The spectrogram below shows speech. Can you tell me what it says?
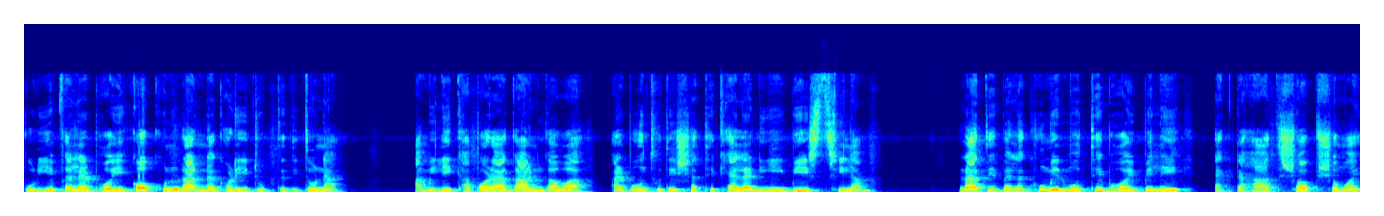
পুড়িয়ে ফেলার ভয়ে কখনো রান্নাঘরেই ঢুকতে দিত না। আমি লেখাপড়া, গান গাওয়া আর বন্ধুদের সাথে খেলা নিয়েই বেশ ছিলাম। রাতের বেলা ঘুমের মধ্যে ভয় পেলে একটা হাত সব সময়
